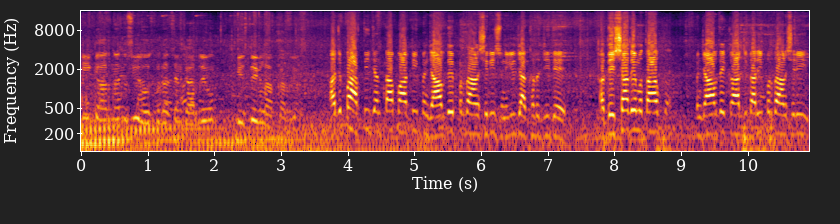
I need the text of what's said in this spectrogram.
ਕੀ ਕਾਰਨ ਹੈ? ਤੁਸੀਂ ਰੋਸ ਪ੍ਰਦਰਸ਼ਨ ਕਰ ਰਹੇ ਹੋ, ਕਿਸ ਦੇ ਖਿਲਾਫ ਕਰ ਰਹੇ ਹੋ? ਅੱਜ ਭਾਰਤੀ ਜਨਤਾ ਪਾਰਟੀ ਪੰਜਾਬ ਦੇ ਪ੍ਰਧਾਨ ਸ਼੍ਰੀ ਸੁਨੀਲ ਜਾਖੜ ਜੀ ਦੇ ਆਦੇਸ਼ਾਂ ਦੇ ਮੁਤਾਬਕ ਪੰਜਾਬ ਦੇ ਕਾਰਜਕਾਰੀ ਪ੍ਰਧਾਨ ਸ਼੍ਰੀ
